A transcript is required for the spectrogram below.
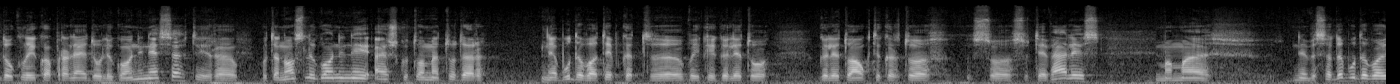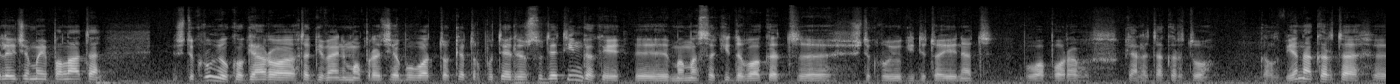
Daug laiko praleidau ligoninėse, tai yra Utenos ligoniniai. Aišku, tuo metu dar nebūdavo taip, kad e, vaikai galėtų, galėtų aukti kartu su, su tėveliais. Mama ne visada būdavo įleidžiama į palatą. Iš tikrųjų, ko gero, ta gyvenimo pradžia buvo tokia truputėlį ir sudėtinga, kai e, mama sakydavo, kad iš tikrųjų gydytojai net buvo porą keletą kartų, gal vieną kartą e,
